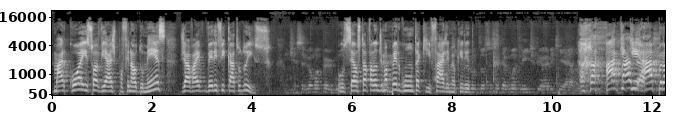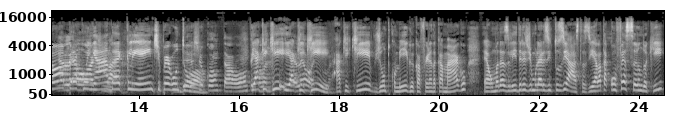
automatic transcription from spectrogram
Marcou aí sua viagem pro final do mês, já vai verificar tudo isso. Recebeu uma pergunta. O Celso tá falando de É. uma pergunta aqui. Fale, meu querido. Perguntou se você tem alguma cliente pior do que ela. A Kiki, a própria Ela é cunhada ótima. é cliente perguntou. Deixa eu contar ontem. E a ela- Kiki, e a é Kiki, ótima. a Kiki, junto comigo e com a Fernanda Camargo, é uma das líderes de mulheres entusiastas. E ela tá confessando aqui,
